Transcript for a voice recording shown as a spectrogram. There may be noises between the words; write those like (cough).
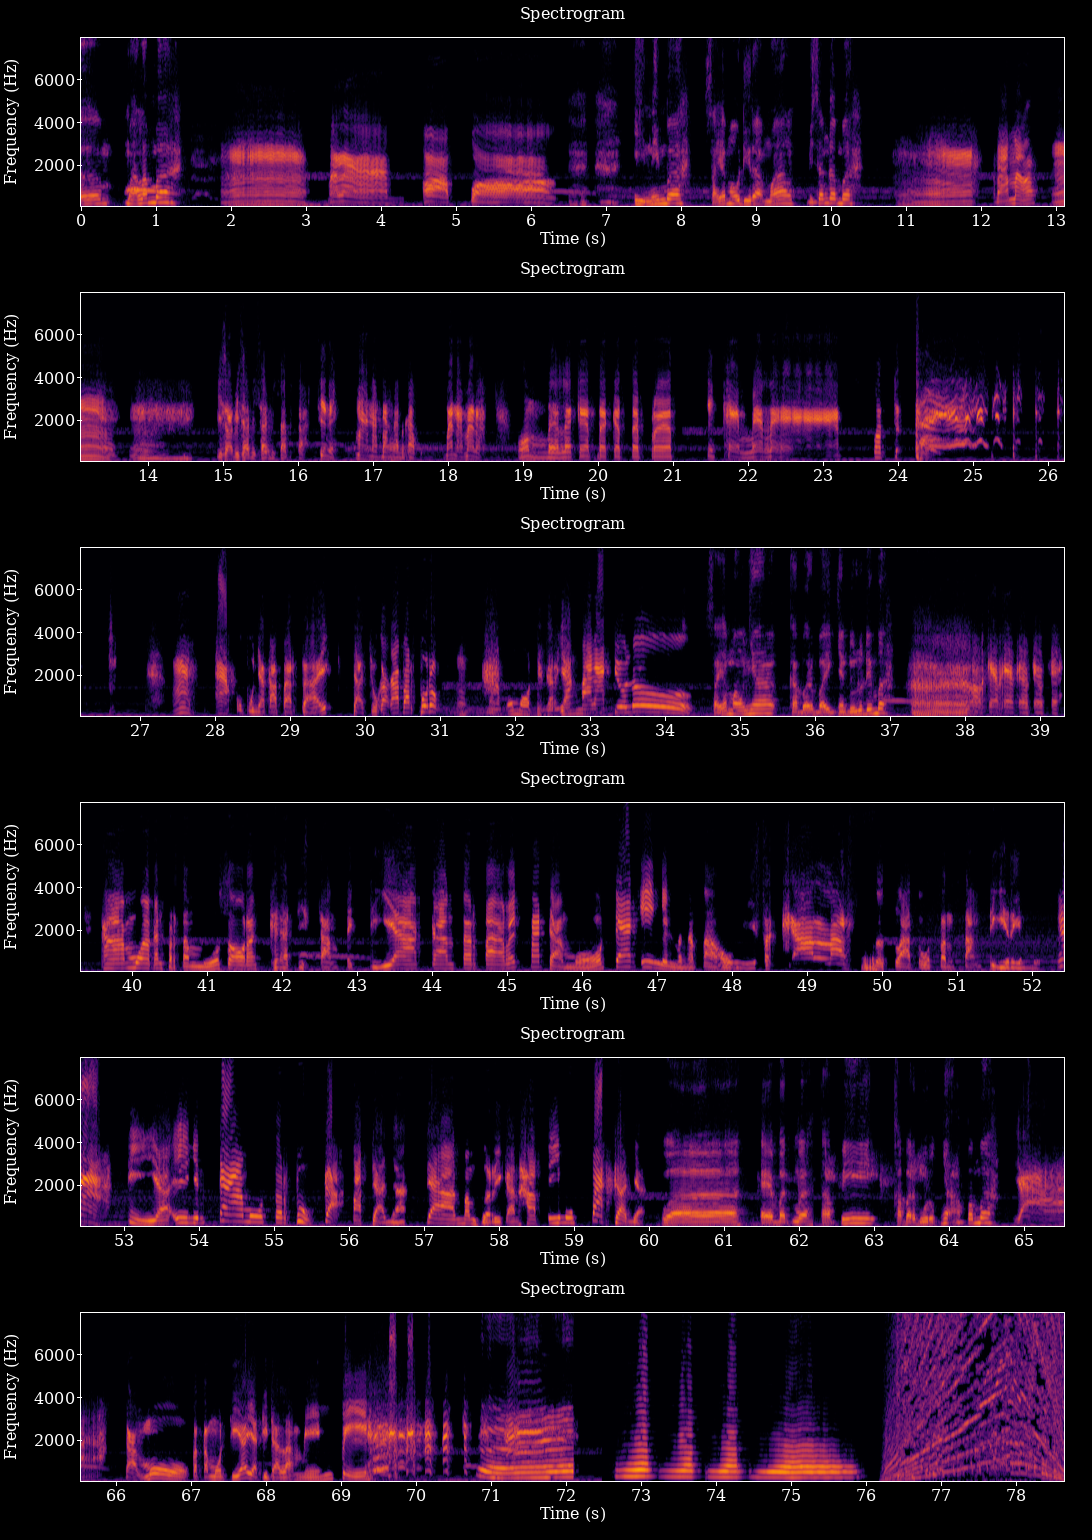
Um, malam, Mbah. Hmm, malam. Apa? Ini, Mbah. Saya mau diramal. Bisa nggak, Mbah? Hmm, ramal. Hmm, hmm. Bisa, bisa, bisa, bisa, bisa. Sini, mana tangan kamu? Mana, mana? Ombele kete kete pret. Kemelet. Waduh. hmm, aku punya kabar baik dan juga kabar buruk. Hmm, kamu mau dengar yang mana dulu? Saya maunya kabar baiknya dulu deh, Mbah. Ah, Oke, oke, oke, oke, oke. Kamu akan bertemu seorang gadis cantik. Dia akan tertarik padamu dan ingin mengetahui segala sesuatu tentang dirimu. Nah, dia ingin kamu terbuka padanya dan memberikan hatimu padanya. Wah, hebat, Mbah. Tapi kabar buruknya apa, Mbah? Ya, kamu ketemu dia ya di dalam mimpi. (laughs) (laughs)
